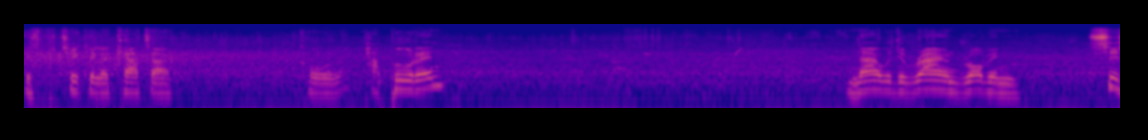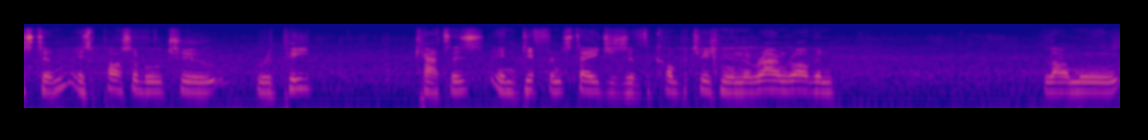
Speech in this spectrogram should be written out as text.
This particular kata called Papuren. Now with the round robin system, it's possible to repeat katas in different stages of the competition. In the round robin, Lamu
